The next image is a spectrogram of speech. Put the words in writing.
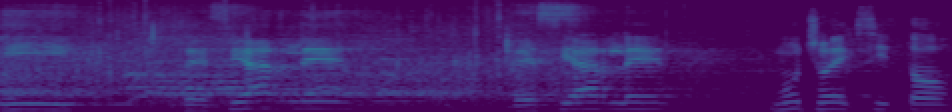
Y desearle, desearle mucho éxito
